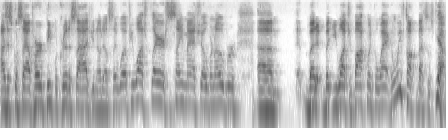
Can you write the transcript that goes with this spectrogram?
I was just going to say, I've heard people criticize, you know, they'll say, well, if you watch Flair, it's the same match over and over. Um, but it, but you watch a Bockwinkel match, and we've talked about this. Yeah.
